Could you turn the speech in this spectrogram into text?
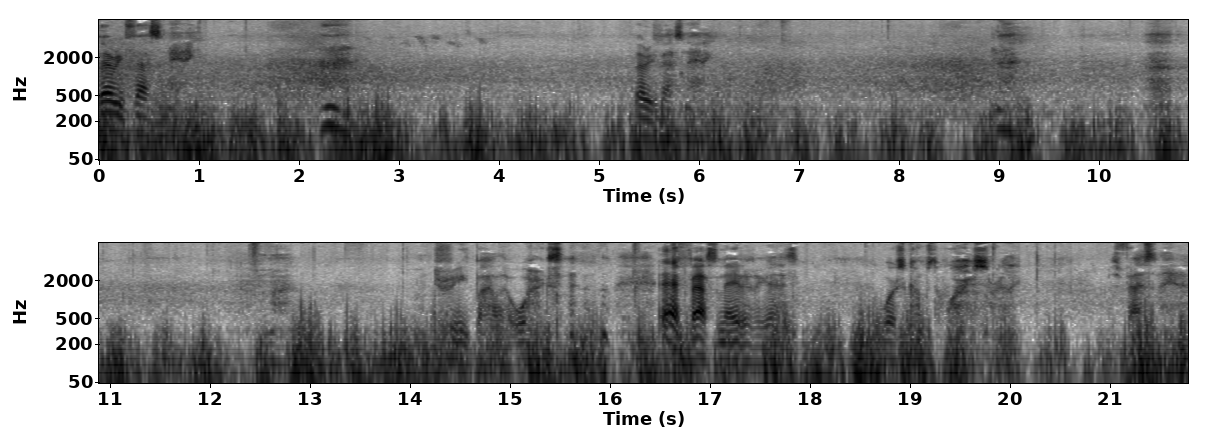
very fascinating. very fascinating. I'm intrigued by how that works. Yeah, fascinated, I guess. Worst comes to worst, really. Just fascinated.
